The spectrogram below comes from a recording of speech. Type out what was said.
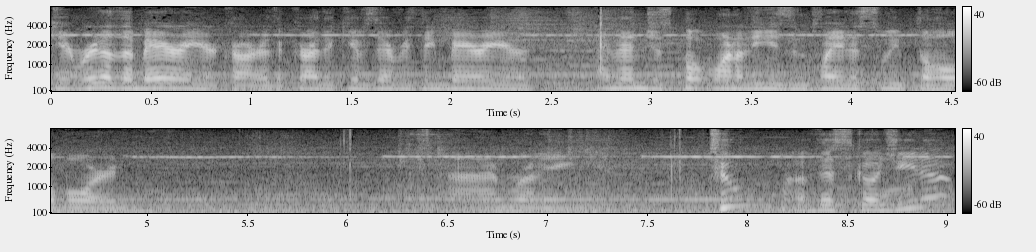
get rid of the barrier card, the card that gives everything barrier, and then just put one of these in play to sweep the whole board. I'm running two of this Gogeta.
